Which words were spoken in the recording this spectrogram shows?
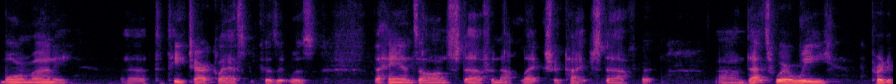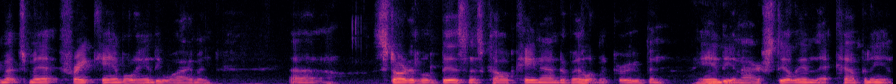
more money uh, to teach our class because it was the hands-on stuff and not lecture type stuff. But um, that's where we pretty much met. Frank Campbell, Andy Wyman, uh, started a little business called Canine Development Group, and Andy and I are still in that company,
